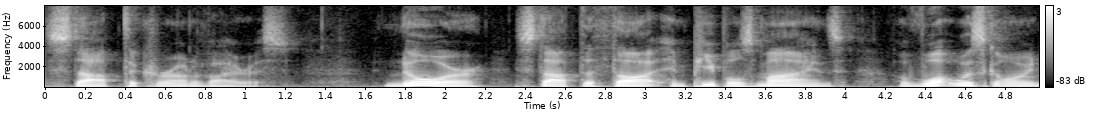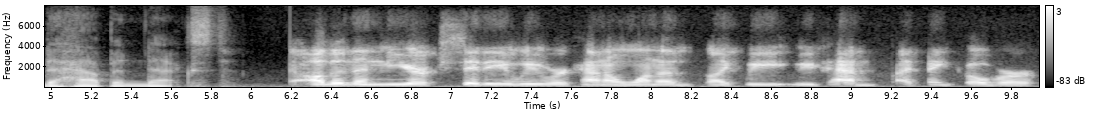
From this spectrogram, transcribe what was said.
stopped the coronavirus, nor stopped the thought in people's minds of what was going to happen next. Other than New York City, we were kind of one of like we we've had I think over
